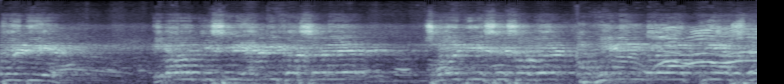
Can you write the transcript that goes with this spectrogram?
ওভার দিয়ে। এবারও একই ফ্যাশনে ছয় দিয়ে শেষ হবে? কি আসবে।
